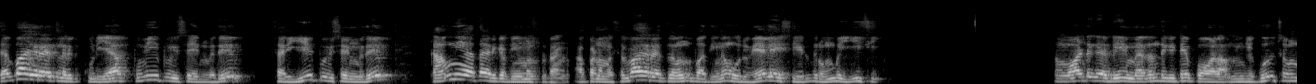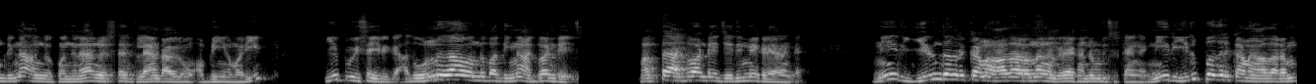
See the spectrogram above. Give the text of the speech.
செவ்வாய் கிரகத்தில் இருக்கக்கூடிய புவியீர்ப்பு விசை என்பது சாரி ஈர்ப்பு விசை என்பது கம்மியாக தான் இருக்கு அப்படிங்கிற மாதிரி சொல்றாங்க. நம்ம செவ்வாய் வந்து பார்த்தீங்கன்னா ஒரு வேலையை செய்யறது ரொம்ப ஈஸி நம்ம வாட்டுக்கு அப்படியே மிதந்துக்கிட்டே போகலாம். இங்கே குதிச்சோம் அப்படின்னா அங்கே கொஞ்ச நேரம் கழிச்சு தான் லேண்ட் ஆகிறோம் அப்படிங்கிற மாதிரி ஈர்ப்பு விசை இருக்கு. அது ஒன்று தான் வந்து பார்த்தீங்கன்னா அட்வான்டேஜ் மற்ற அட்வான்டேஜ் எதுவுமே கிடையாதுங்க. நீர் இருந்ததற்கான ஆதாரம் தான் அங்க நிறைய கண்டுபிடிச்சிருக்காங்க. நீர் இருப்பதற்கான ஆதாரம்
